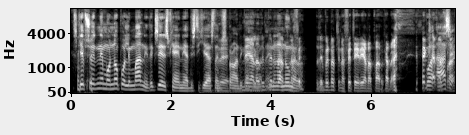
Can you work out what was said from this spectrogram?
Σκέψου ότι είναι monopoly money. Δεν ξέρεις ποια είναι η αντιστοιχεία στα ναι, πραγματικά ναι, αλλά δεν είναι ένα νούμερο. Δεν παίρνω από την αφετηρία να πάρω κανένα. Λοιπόν, άσε,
